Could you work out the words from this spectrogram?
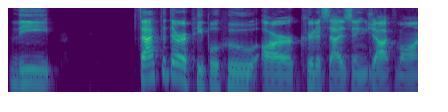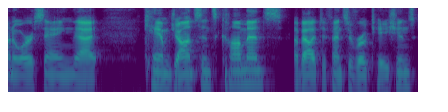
the fact that there are people who are criticizing Jacque Vaughn or saying that Cam Johnson's comments about defensive rotations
